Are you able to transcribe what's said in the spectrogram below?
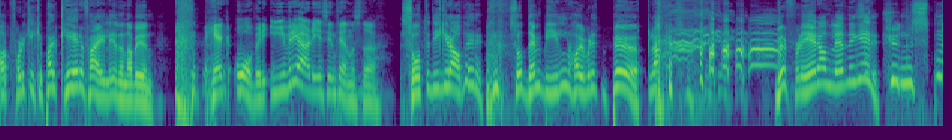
at folk ikke parkerer feil i denne byen. Helt overivrig er de i sin tjeneste. Så til de grader. Så den bilen har jo blitt bøtelagt ved flere anledninger. Kunsten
